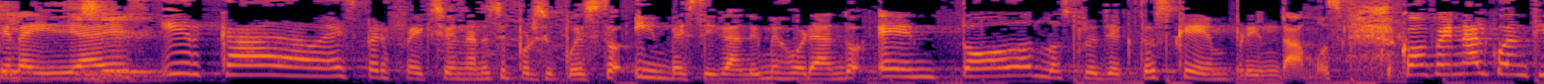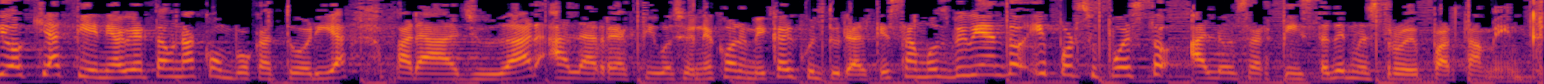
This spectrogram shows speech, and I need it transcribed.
Que la idea es ir cada vez perfeccionándose y por supuesto investigando y mejorando en todos los proyectos que emprendamos. Con Fenalco Antioquia tiene abierta una convocatoria para ayudar a la reactivación económica y cultural que estamos viviendo y por supuesto a los artistas de nuestro departamento.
